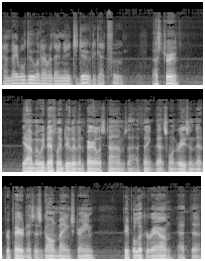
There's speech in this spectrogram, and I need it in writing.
and they will do whatever they need to do to get food. That's true. Yeah, I mean, we definitely do live in perilous times. I think that's one reason that preparedness has gone mainstream. People look around at the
